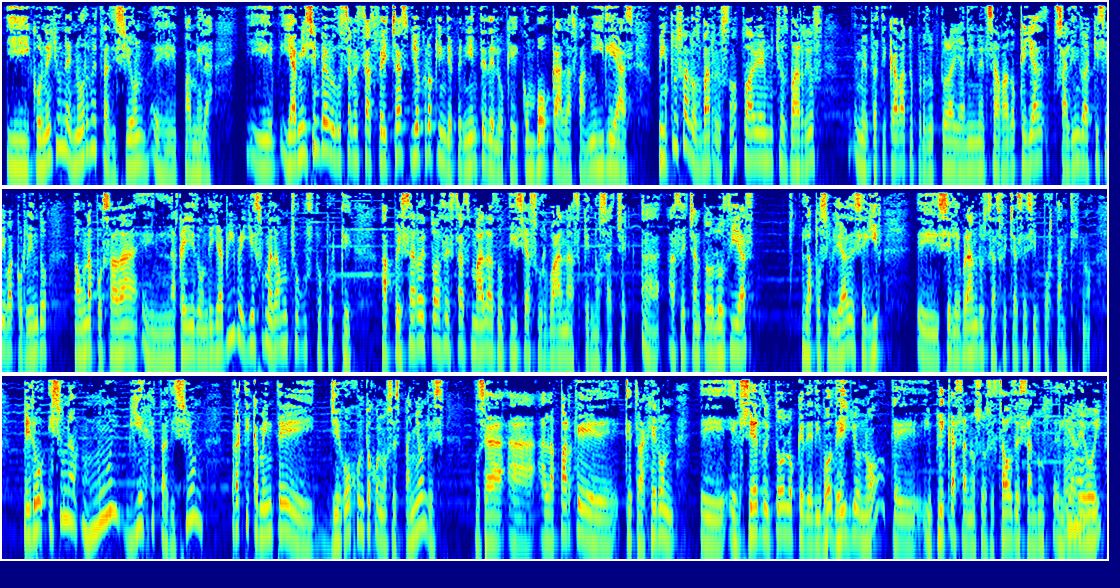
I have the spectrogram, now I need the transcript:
y con ello una enorme tradición, eh, Pamela. Y, y a mí siempre me gustan estas fechas, yo creo que independiente de lo que convoca a las familias o incluso a los barrios, ¿no? Todavía hay muchos barrios, me platicaba tu productora Yanina el sábado, que ya saliendo de aquí se iba corriendo a una posada en la calle donde ella vive y eso me da mucho gusto porque a pesar de todas estas malas noticias urbanas que nos acechan todos los días, la posibilidad de seguir eh, celebrando estas fechas es importante, ¿no? Pero es una muy vieja tradición. Prácticamente llegó junto con los españoles. O sea, a, a la par que, que trajeron eh, el cerdo y todo lo que derivó de ello, ¿no? Que implica hasta nuestros estados de salud el día de hoy,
